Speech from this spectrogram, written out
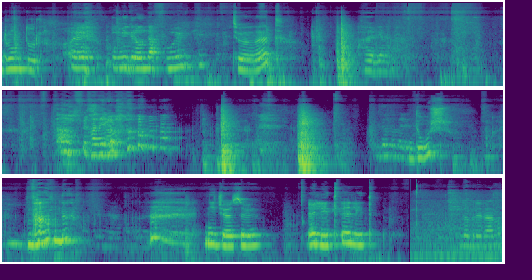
Room tour. un microondas fuerte. Toilet. A ver, Bianca. ¡Ay, fijadero! Душ. Ванна. Нічого собі. Еліт, еліт. Добрий ранок.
